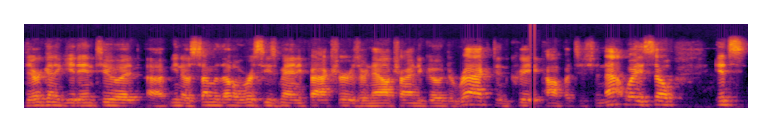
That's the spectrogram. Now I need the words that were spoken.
They're going to get into it. Uh, you know, some of the overseas manufacturers are now trying to go direct and create competition that way. So it's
